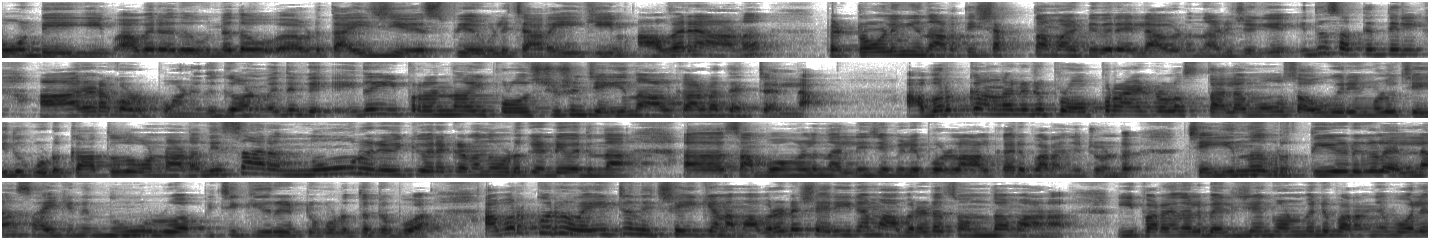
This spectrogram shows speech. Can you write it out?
ഹോണ്ട് ചെയ്യുകയും അവരത് ഉന്നത അവിടുത്തെ ഐ ജി എസ് പി വിളിച്ച് അറിയിക്കുകയും അവരാണ് പെട്രോളിംഗ് നടത്തി ശക്തമായിട്ട് ഇവരെ എല്ലാവരും നിന്ന് അടിച്ചു ഇത് സത്യത്തിൽ ആരുടെ കുഴപ്പമാണ്? ഇത് ഗവൺമെന്റ് ഇത് ഈ പറയുന്ന ഈ പ്രോസ്റ്റിറ്റ്യൂഷൻ ചെയ്യുന്ന ആൾക്കാരുടെ തെറ്റല്ല. അവർക്ക് അങ്ങനെ ഒരു പ്രോപ്പർ ആയിട്ടുള്ള സ്ഥലമോ സൗകര്യങ്ങളോ ചെയ്തു കൊടുക്കാത്തത് കൊണ്ടാണ് നിസ്സാരം നൂറ് രൂപയ്ക്ക് വരെ കിടന്നു കൊടുക്കേണ്ടി വരുന്ന സംഭവങ്ങൾ നല്ല ജമിലെ പോലുള്ള ആൾക്കാർ പറഞ്ഞിട്ടുണ്ട്. ചെയ്യുന്ന വൃത്തികേടുകളെല്ലാം സഹിക്കേണ്ടി നൂറ് രൂപ പിച്ച് കീറി ഇട്ട് കൊടുത്തിട്ട് പോവുക അവർക്കൊരു റേറ്റ് നിശ്ചയിക്കണം. അവരുടെ ശരീരം അവരുടെ സ്വന്തമാണ്. ഈ പറയുന്ന പോലെ ബെൽജിയം ഗവൺമെന്റ് പറഞ്ഞ പോലെ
